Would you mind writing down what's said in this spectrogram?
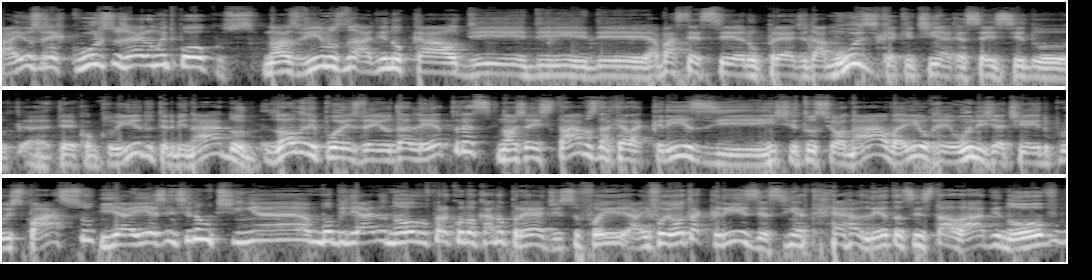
aí os recursos já eram muito poucos. Nós vimos ali no CAL de, de, de abastecer o prédio da música, que tinha recém sido uh, ter concluído, terminado. Logo depois veio da Letras, nós já estávamos naquela crise institucional, aí o Reúne já tinha ido para o espaço, e aí a gente não tinha mobiliário novo para colocar no prédio. Isso foi, aí foi outra crise, assim, até a Letras se instalar de novo,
